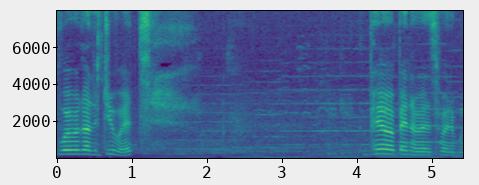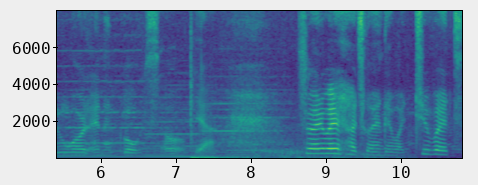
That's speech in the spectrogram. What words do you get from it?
where we're gonna do it, pair of banners for the reward and then gold, so yeah. So anyway, let's go and get right to it.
